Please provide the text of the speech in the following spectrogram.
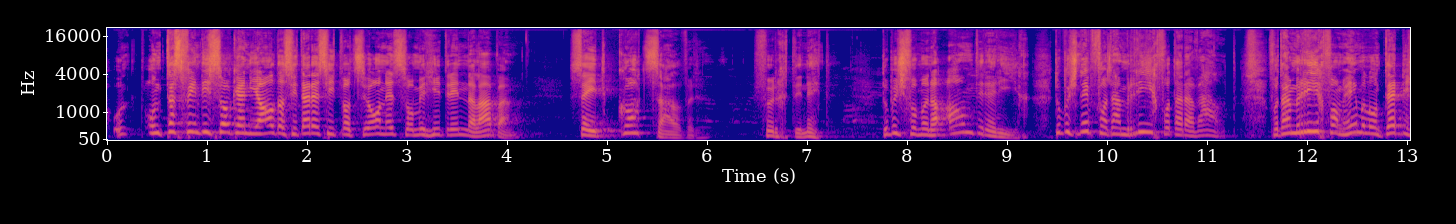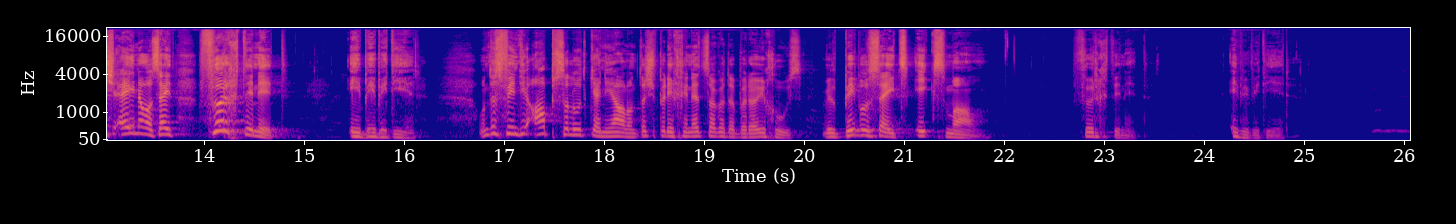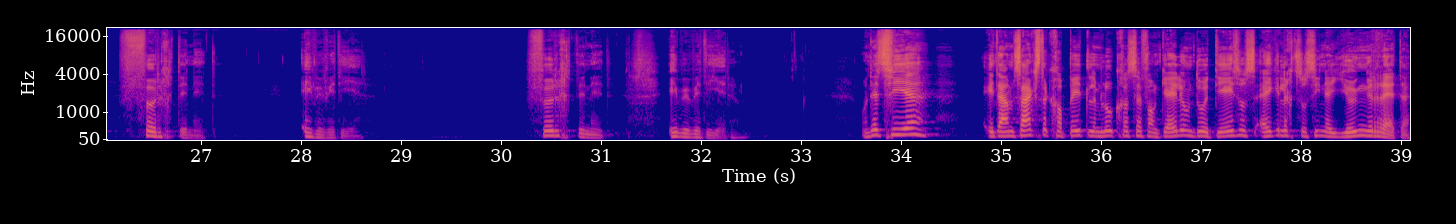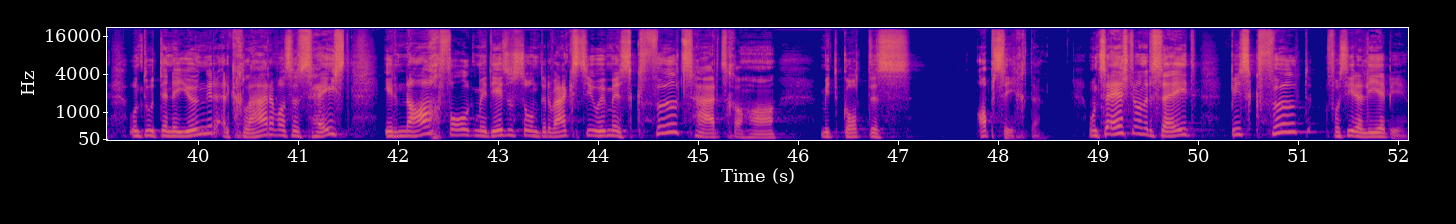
Und, und das finde ich so genial, dass in dieser Situation, jetzt, wo wir hier drinnen leben, sagt Gott selber, fürchte nicht. Du bist von einem anderen Reich. Du bist nicht von dem Reich von dieser Welt. Von dem Reich vom Himmel. Und dort ist einer, der sagt, fürchte nicht, ich bin bei dir. Und das finde ich absolut genial. Und das spreche ich nicht sogar über euch aus. Weil die Bibel sagt es x-mal. fürchte nicht. Ich bin bei dir. Fürchte nicht. Ich bin bei dir. Fürchte nicht. Ich bin bei dir. Und jetzt hier in diesem sechsten Kapitel im Lukas-Evangelium tut Jesus eigentlich zu seinen Jüngern reden und tut den Jüngern erklären, was es heisst, in Nachfolge mit Jesus unterwegs zu sein und immer ein gefülltes Herz kann haben mit Gottes Absichten. Und das Erste, was er sagt, bist gefüllt von seiner Liebe.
